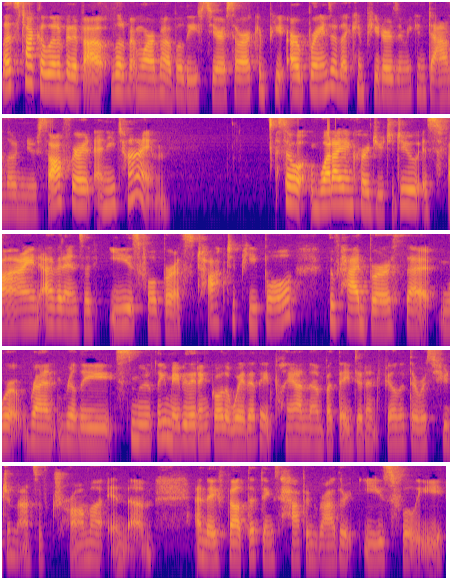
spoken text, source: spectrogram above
let's talk a little bit about a little bit more about beliefs here. So our compu- our brains are like computers, and we can download new software at any time. So, what I encourage you to do is find evidence of easeful births. Talk to people who've had births that were, went really smoothly. Maybe they didn't go the way that they planned them, but they didn't feel that there was huge amounts of trauma in them. And they felt that things happened rather easily.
